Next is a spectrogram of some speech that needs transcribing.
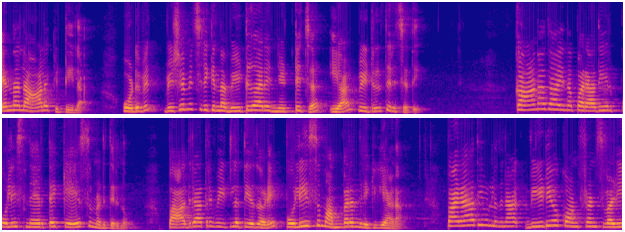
എന്നാൽ ആളെ കിട്ടിയില്ല. ഒടുവിൽ വിഷമിച്ചിരിക്കുന്ന വീട്ടുകാരെ ഞെട്ടിച്ച് ഇയാൾ വീട്ടിൽ തിരിച്ചെത്തി. കാണാതായെന്ന പരാതിയിൽ പോലീസ് നേരത്തെ കേസും എടുത്തിരുന്നു. പാതിരാത്രി വീട്ടിലെത്തിയതോടെ പോലീസും അമ്പരന്നിരിക്കുകയാണ്. പരാതിയുള്ളതിനാൽ വീഡിയോ കോൺഫറൻസ് വഴി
